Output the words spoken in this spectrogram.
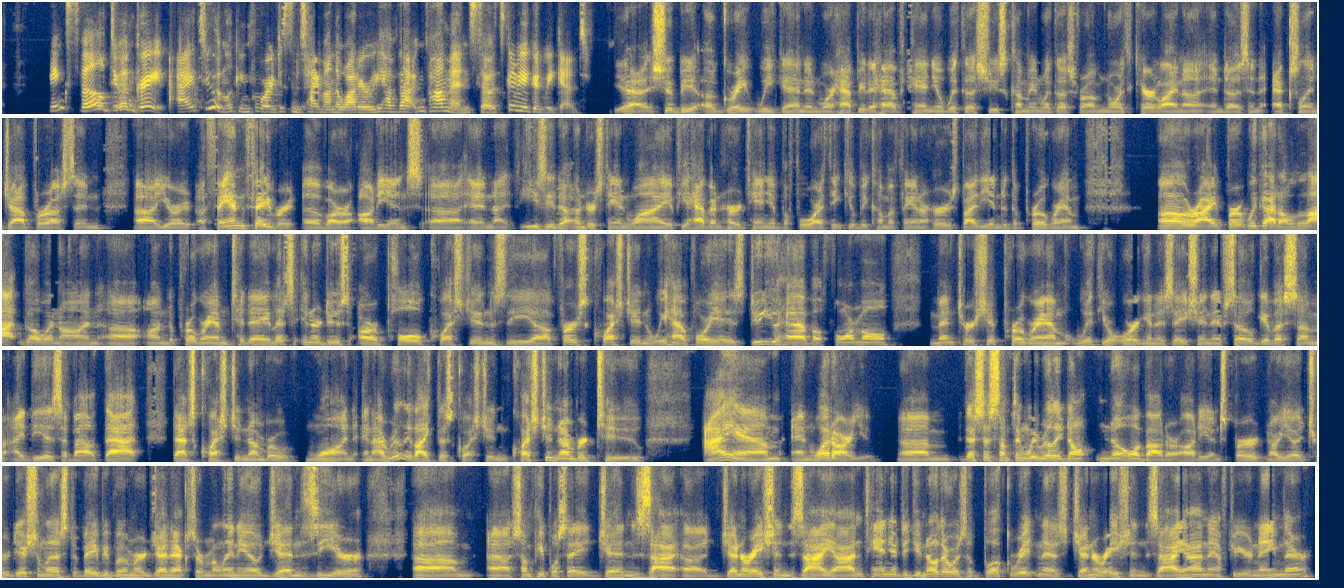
Thanks, Phil. Doing great. I too am looking forward to some time on the water. We have that in common. So it's going to be a good weekend. Yeah, it should be a great weekend, and we're happy to have Tanya with us. She's coming with us from North Carolina and does an excellent job for us. And uh, you're a fan favorite of our audience, uh, and it's easy to understand why. If you haven't heard Tanya before, I think you'll become a fan of hers by the end of the program. All right, Burt, we got a lot going on uh, on the program today. Let's introduce our poll questions. The uh, first question we have for you is, do you have a formal mentorship program with your organization? If so, give us some ideas about that. That's question number one. And I really like this question. Question number two, I am, and what are you? Um, this is something we really don't know about our audience, Burt. Are you a traditionalist, a baby boomer, Gen X or millennial, Gen Zer? Um, uh, some people say Gen Z, uh, Generation Zion. Tanya, did you know there was a book written as Generation Zion after your name there?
